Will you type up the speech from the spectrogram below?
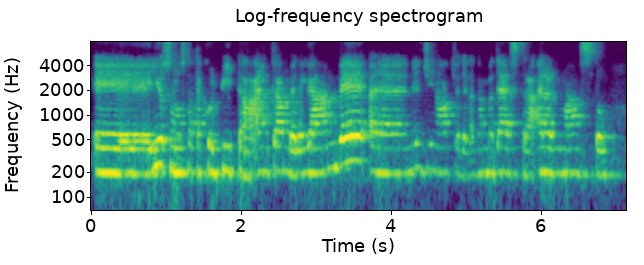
Eh, io sono stata colpita a entrambe le gambe, eh, nel ginocchio della gamba destra era rimasto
